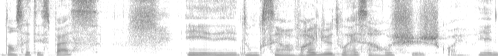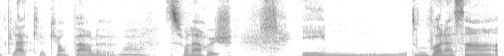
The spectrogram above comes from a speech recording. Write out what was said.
dans cet espace. Et donc c'est un vrai lieu de ouais, c'est un refuge. Quoi. Il y a une plaque qui en parle sur la rue. Et hum, donc voilà, c'est un,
